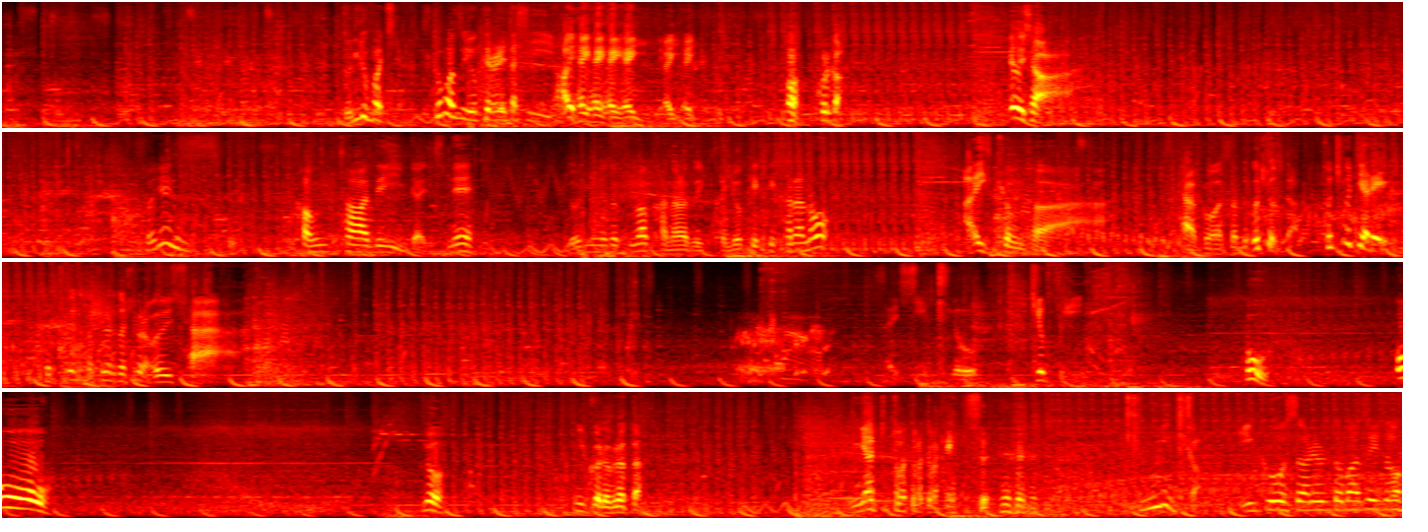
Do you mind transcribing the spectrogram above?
ドリルバチひとまず避けられたし。はいはいはいはいはい。はいはい。あ、これか。よいしょ。とりあえずカウンターでいいみたいですね。ドリルの時は必ず一回避けてからのはいカウンター。タコはさんで打ち取ったこっちこっちやれ。こっちめろとっちめろとっちめろよいしょっち機能っちッっちおうおおの2個ラブだった。いやちょっと待って待って待って。急人気かインクを吸われるとまずいぞ。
